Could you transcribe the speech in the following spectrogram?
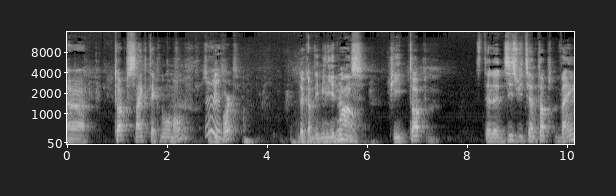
euh, top 5 techno au monde sur. Beatport de comme des milliers de Wow. releases. Puis top c'était le 18e top 20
